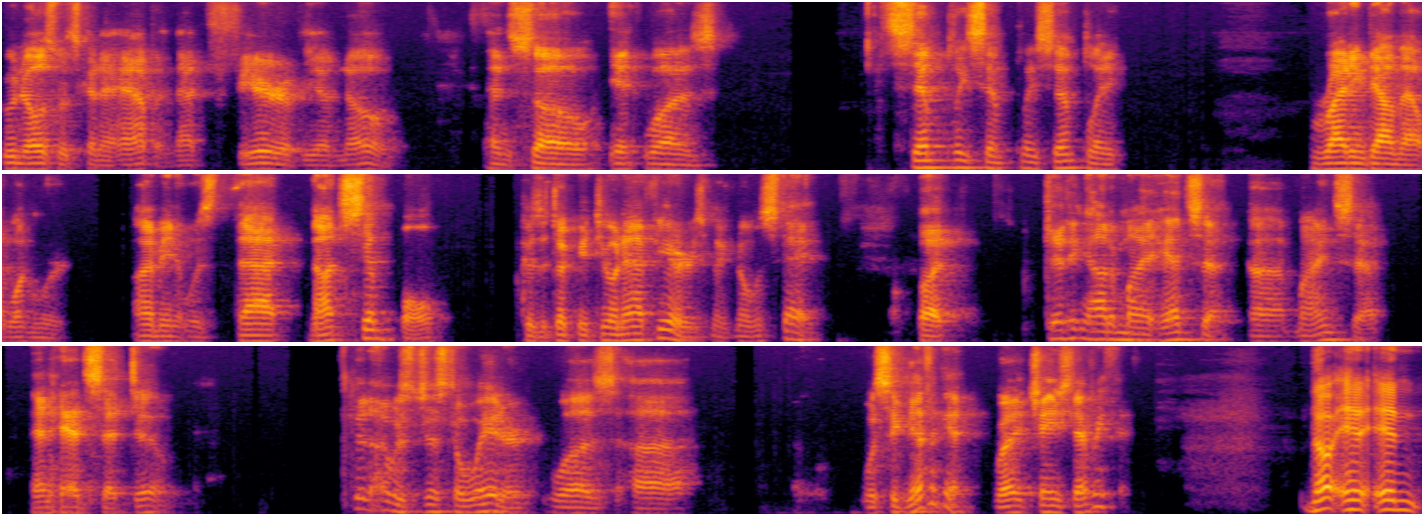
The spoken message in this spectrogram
who knows what's going to happen? That fear of the unknown. And so it was simply, simply, simply writing down that one word. I mean, it was that not simple because it took me two and a half years, make no mistake, but getting out of my headset, uh, mindset and headset too. That I was just a waiter was uh, was significant. Right, it changed everything. No, and, and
